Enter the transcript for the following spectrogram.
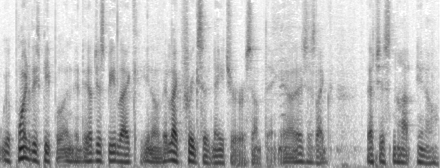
we'll point to these people, and they'll just be like, you know, they're like freaks of nature or something. You know, they're just like, that's just not, you know,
